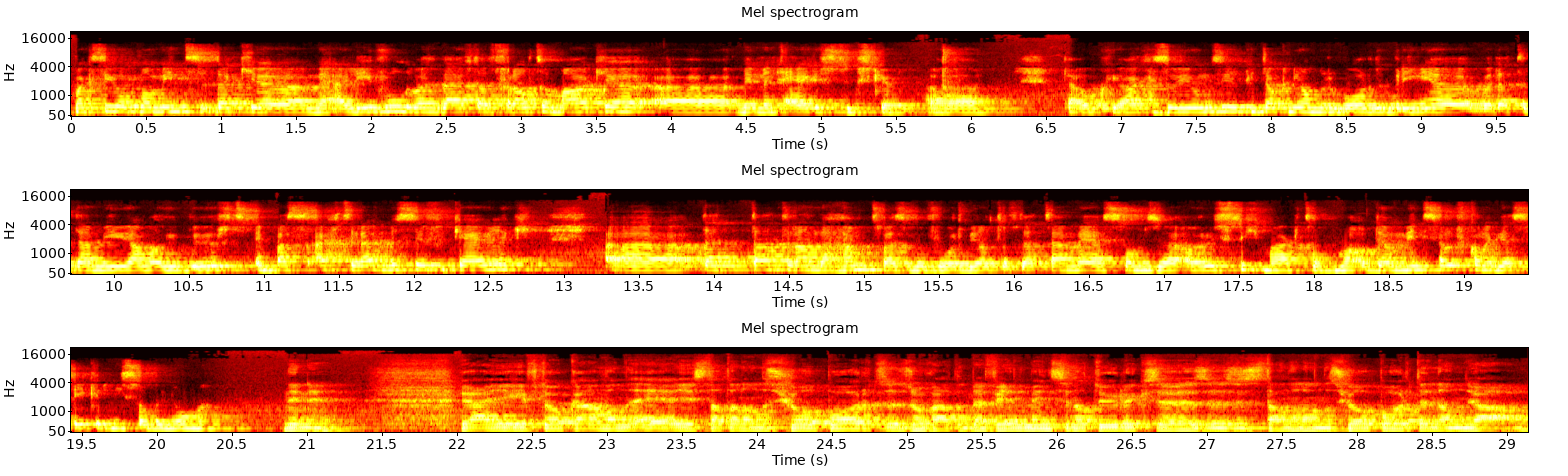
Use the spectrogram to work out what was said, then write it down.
maar ik zeg op het moment dat ik uh, mij alleen voelde, dat heeft dat vooral te maken uh, met mijn eigen stukje. Uh, dat ook, ja, zo jong bent, je kunt ook niet onder woorden brengen wat er dan met je allemaal gebeurt. En pas achteraf besef ik eigenlijk dat dat er aan de hand was, bijvoorbeeld. Of dat dat mij soms onrustig maakte. Maar op dat moment zelf kon ik dat zeker niet zo benoemen. Nee, nee. Ja, je geeft ook aan van je staat dan aan de schoolpoort. Zo gaat het bij veel mensen natuurlijk. Ze, ze, ze staan dan aan de schoolpoort en dan ja,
